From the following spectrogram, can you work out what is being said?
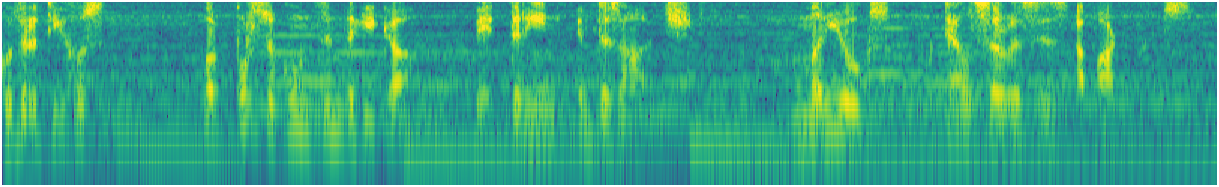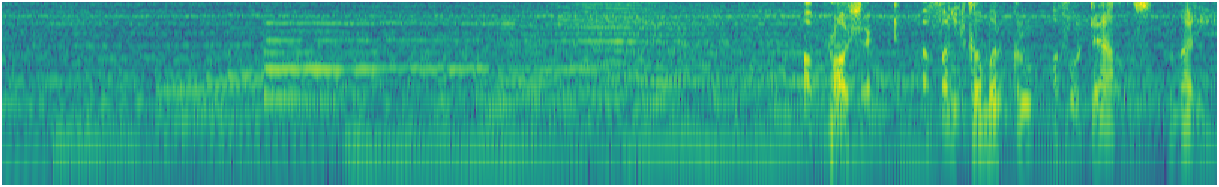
कुदरती हुस्न और पुरसकून ज़िंदगी का बेहतरीन इम्तजाज। मरियोक्स Hotel Services Apartments. A project of Alkamar Group of Hotels, Murray,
